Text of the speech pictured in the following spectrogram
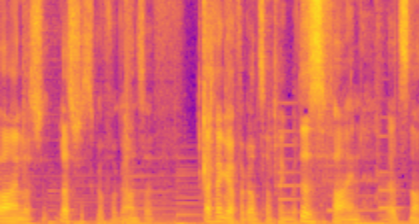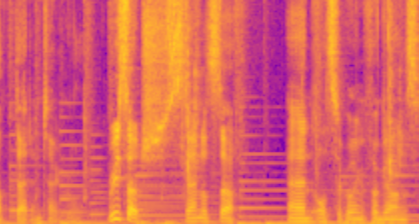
Fine, let's, let's just go for guns. I've, I think I forgot something, but this is fine. It's not that integral. Research, standard stuff and also going for guns.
